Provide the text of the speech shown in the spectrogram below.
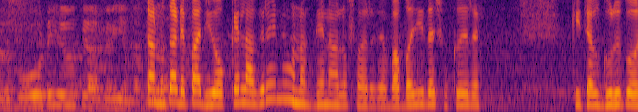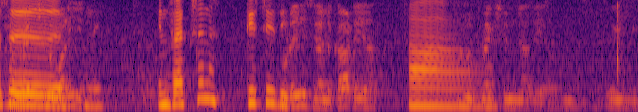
ਰਿਪੋਰਟ ਹੀ ਉਹ ਤਿਆਰ ਕਰੀ ਜਾਂਦਾ। ਤੁਹਾਨੂੰ ਤੁਹਾਡੇ ਭਾਜੀ ਓਕੇ ਲੱਗ ਰਹੇ ਨੇ ਹੁਣ ਅੱਗੇ ਨਾਲੋਂ ਫ਼ਰਕ? ਹੈ ਬਾਬਾ ਜੀ ਦਾ ਸ਼ੁਕਰ ਹੈ ਕਿ ਚਲ ਗਲੂਕੋਸ। ਨਹੀਂ ਇਨਫੈਕਸ਼ਨ ਹੈ? ਕਿਸ ਚੀਜ਼ ਦੀ? ਥੋੜੇ ਜਿਹੇ ਸੈੱਲ ਘਟ ਆ। ਹਾਂ। ਇਨਫੈਕਸ਼ਨ ਜ਼ਿਆਦਾ ਆ ਕੋਈ ਨਹੀਂ।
